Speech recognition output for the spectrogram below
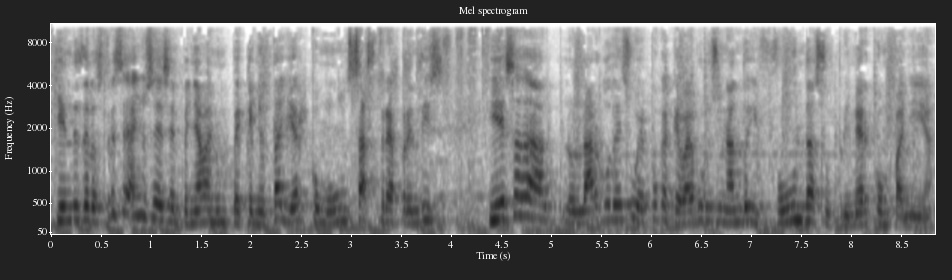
quien desde los 13 años se desempeñaba en un pequeño taller como un sastre aprendiz. Y es a lo largo de su época que va evolucionando y funda su primer compañía,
